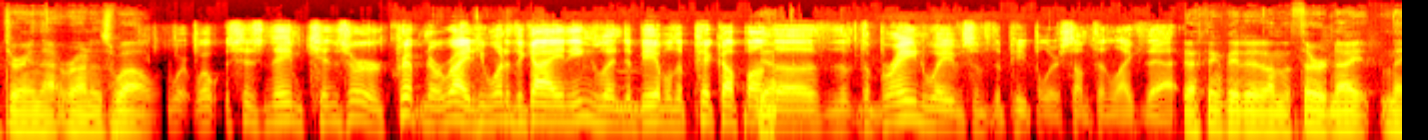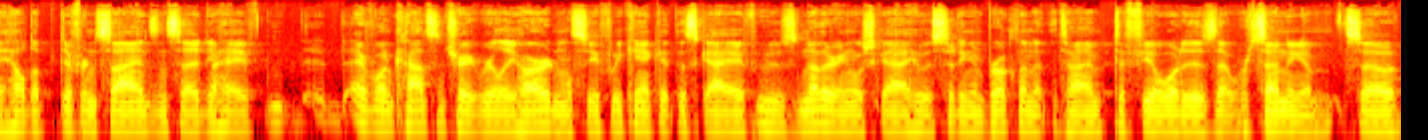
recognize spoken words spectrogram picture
during that run as well. What, what was his name? Kinzer or Krippner? Right. He wanted the guy in England to be able to pick up on the, the, the brain waves of the people or something like that. I think they did it on the third night, and they held up different signs and said, "Hey, everyone concentrate really hard, and we'll see if we can't get this guy, who's another English guy who was sitting in Brooklyn at the time, to feel what it is that we're sending him." So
